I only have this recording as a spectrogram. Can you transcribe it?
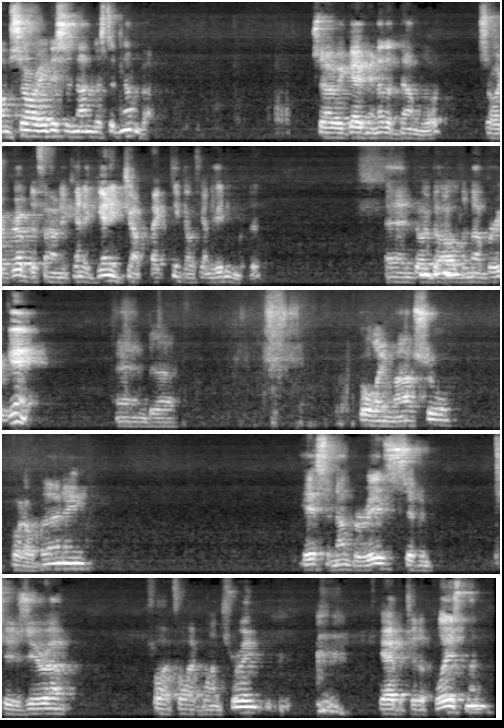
I'm sorry, this is an unlisted number. So he gave me another dumb look. So I grabbed the phone again. Again, he jumped back, thinking I was going to hit him with it. And I dialed the number again. And uh, Pauline Marshall, Port Alberni. Yes, the number is 720 5513. Gave it to the policeman.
